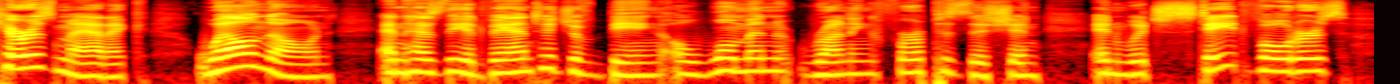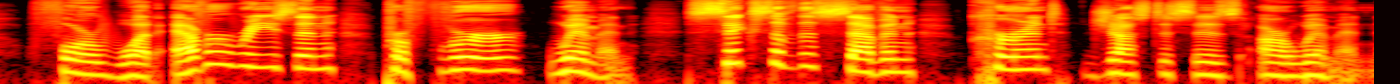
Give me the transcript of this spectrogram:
charismatic, well known, and has the advantage of being a woman running for a position in which state voters, for whatever reason, prefer women. Six of the seven current justices are women.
